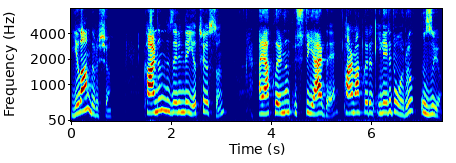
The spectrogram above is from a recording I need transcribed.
Yılan duruşu. Karnının üzerinde yatıyorsun. Ayaklarının üstü yerde, parmakların ileri doğru uzuyor.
